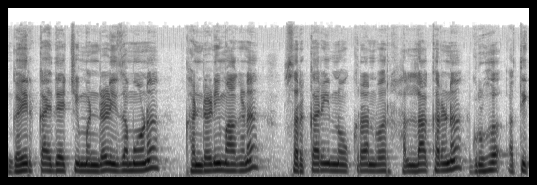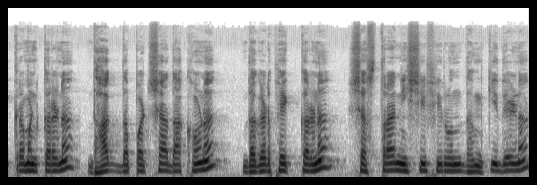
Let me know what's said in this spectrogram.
गैरकायद्याची मंडळी जमवणं खंडणी मागणं सरकारी नोकरांवर हल्ला करणं गृह अतिक्रमण करणं धाक दपटशा दाखवणं दगडफेक करणं शस्त्रानिशी फिरून धमकी देणं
